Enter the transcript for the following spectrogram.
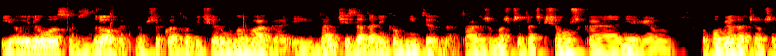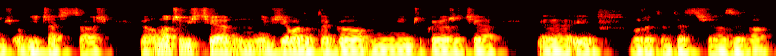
I o ile u osób zdrowych, na przykład robicie równowagę i dam ci zadanie kognitywne, tak, że masz czytać książkę, nie wiem, opowiadać o czymś, obliczać coś. Ona oczywiście mm, wzięła do tego, mm, nie wiem czy kojarzycie, może ten test się nazywa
